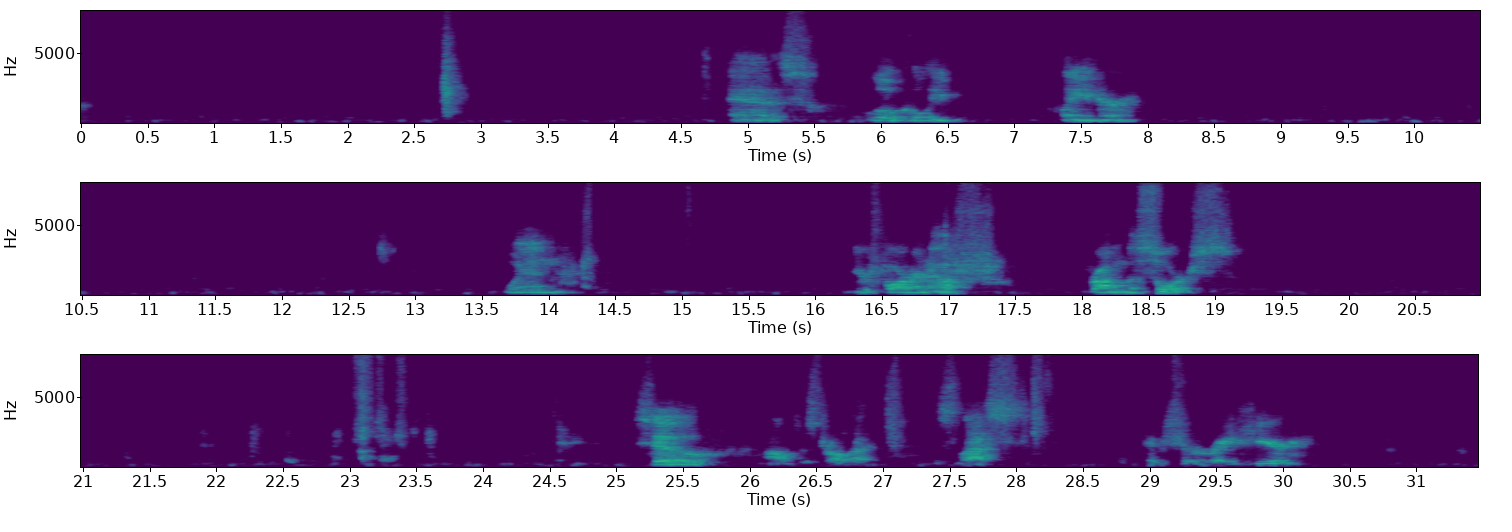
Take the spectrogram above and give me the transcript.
as locally planar. when you're far enough from the source. So I'll just draw that this last picture right here.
